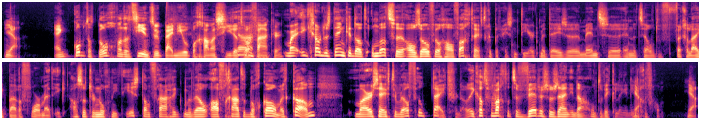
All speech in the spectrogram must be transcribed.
Ja. En komt dat nog? Want dat zie je natuurlijk bij nieuwe programma's, zie je dat Ja. wel vaker. Maar ik zou dus denken dat omdat ze al zoveel half acht heeft gepresenteerd met deze mensen en hetzelfde vergelijkbare format, ik, als het er nog niet is, dan vraag ik me wel af, gaat het nog komen? Het kan, maar ze heeft er wel veel tijd voor nodig. Ik had verwacht dat ze verder zou zijn in haar ontwikkeling in ieder geval. Ja.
